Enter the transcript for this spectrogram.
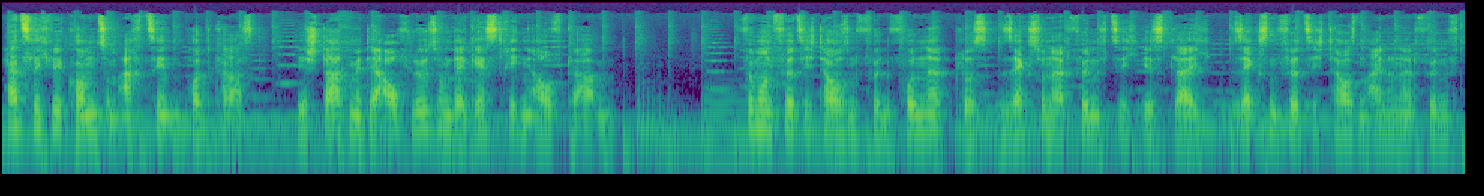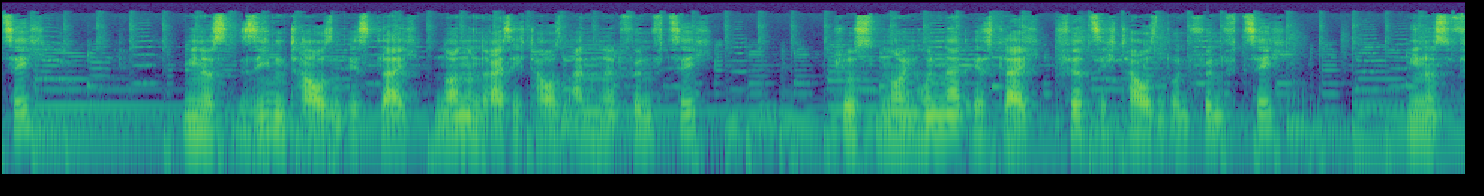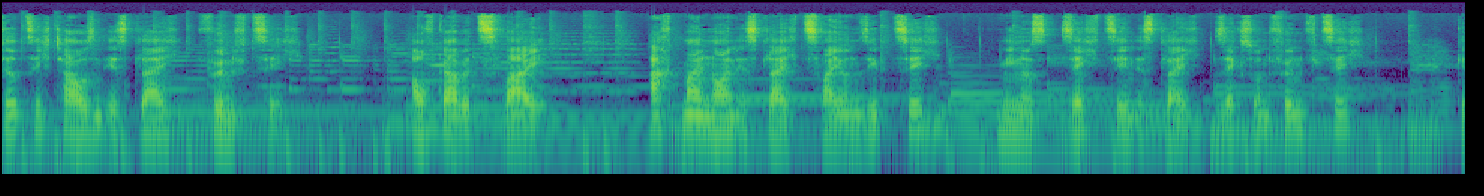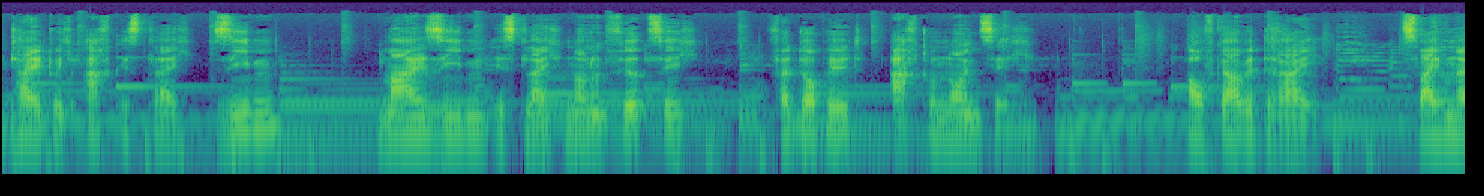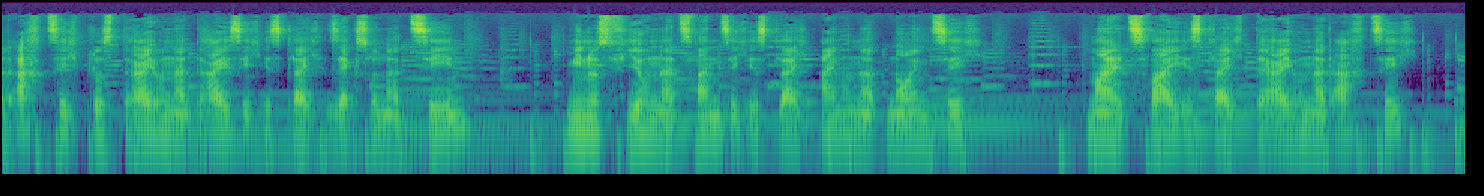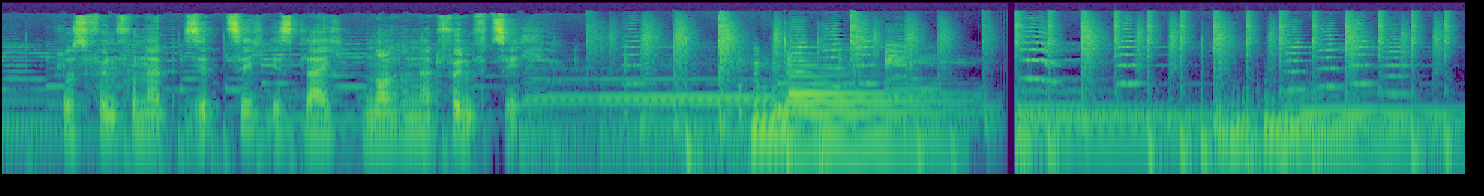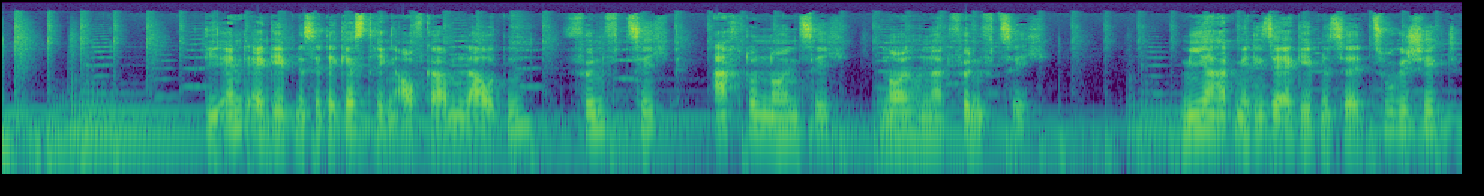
Herzlich willkommen zum 18. Podcast. Wir starten mit der Auflösung der gestrigen Aufgaben. 45.500 plus 650 ist gleich 46.150. Minus 7.000 ist gleich 39.150. Plus 900 ist gleich 40.050. Minus 40.000 ist gleich 50. Aufgabe 2. 8 mal 9 ist gleich 72, minus 16 ist gleich 56, geteilt durch 8 ist gleich 7, mal 7 ist gleich 49, verdoppelt 98. Aufgabe 3. 280 plus 330 ist gleich 610, minus 420 ist gleich 190, mal 2 ist gleich 380, plus 570 ist gleich 950. Die Endergebnisse der gestrigen Aufgaben lauten 50, 98, 950. Mia hat mir diese Ergebnisse zugeschickt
